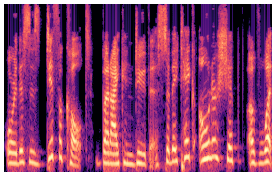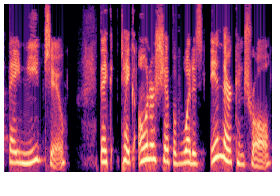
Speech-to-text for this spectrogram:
or this is difficult, but I can do this. So they take ownership of what they need to, they take ownership of what is in their control,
